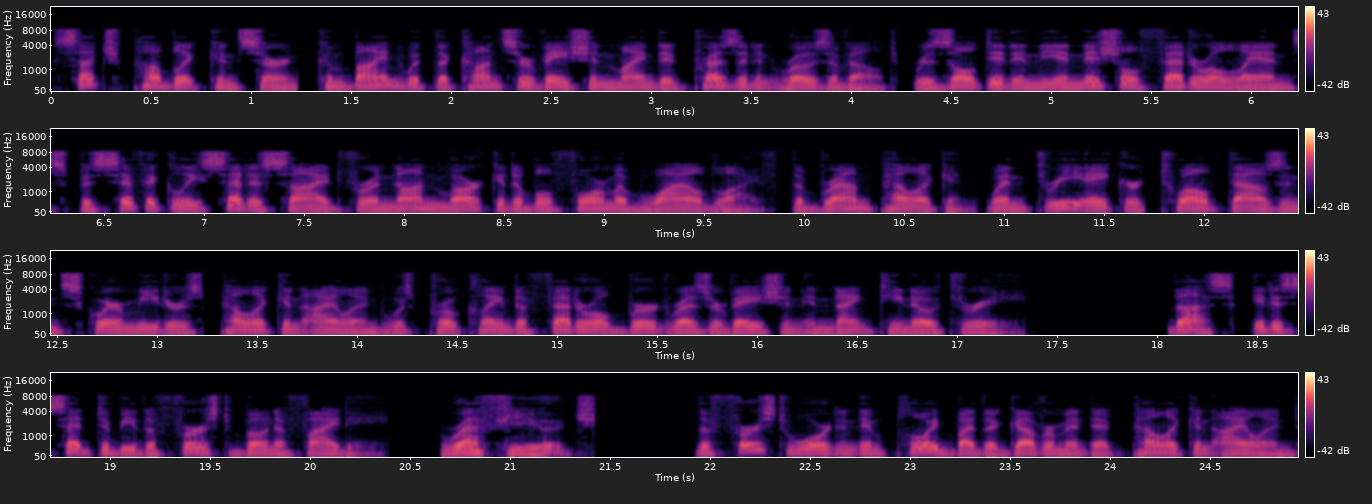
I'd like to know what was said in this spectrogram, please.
Such public concern, combined with the conservation-minded President Roosevelt, resulted in the initial federal land specifically set aside for a non-marketable form of wildlife the brown pelican when 3-acre square meters Pelican Island was proclaimed a federal bird reservation in 1903. Thus, it is said to be the first bona fide «refuge» The first warden employed by the government at Pelican Island,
